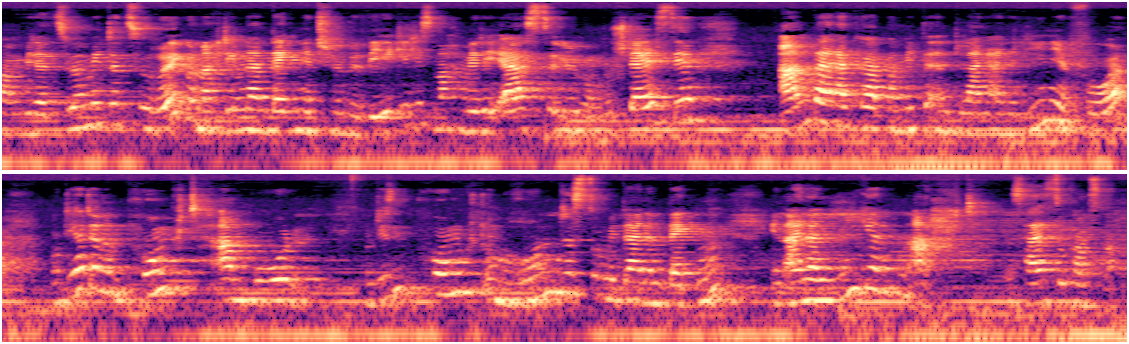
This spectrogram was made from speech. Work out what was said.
Komm wieder zur Mitte zurück und nachdem dein Becken jetzt schön beweglich ist, machen wir die erste Übung. Du stellst dir an deiner Körpermitte entlang eine Linie vor und die hat einen Punkt am Boden. Und diesen Punkt umrundest du mit deinem Becken in einer liegenden Acht. Das heißt, du kommst nach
